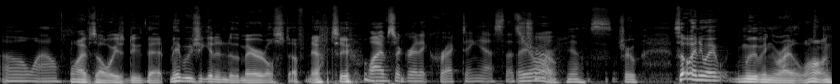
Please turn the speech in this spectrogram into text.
Oh wow. wives always do that. Maybe we should get into the marital stuff now, too. Wives are great at correcting. Yes, that's They true. are. Yeah, it's true. So, anyway, moving right along,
